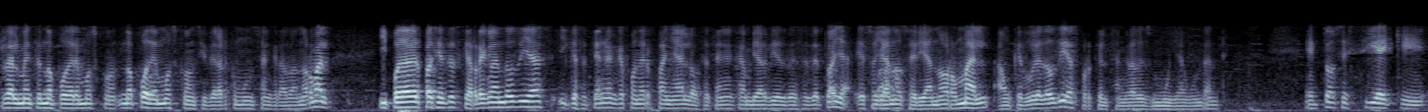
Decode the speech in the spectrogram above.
realmente no podremos no podemos considerar como un sangrado anormal. Y puede haber pacientes que arreglan dos días y que se tengan que poner pañal o se tengan que cambiar diez veces de toalla. Eso ya no sería normal, aunque dure dos días, porque el sangrado es muy abundante. Entonces sí hay que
